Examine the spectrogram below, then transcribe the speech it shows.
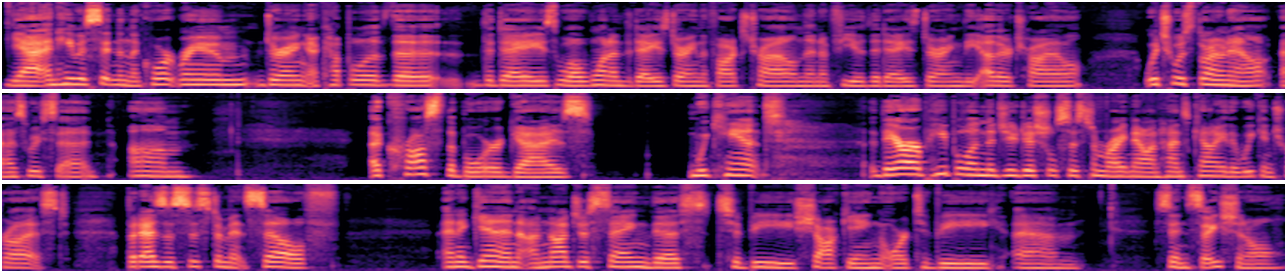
Yeah, and he was sitting in the courtroom during a couple of the the days, well, one of the days during the Fox trial and then a few of the days during the other trial, which was thrown out as we said. Um across the board, guys, we can't there are people in the judicial system right now in Hinds County that we can trust, but as a system itself, and again, I'm not just saying this to be shocking or to be um, sensational,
